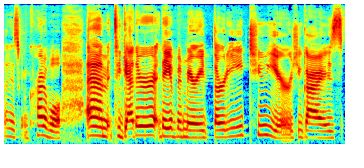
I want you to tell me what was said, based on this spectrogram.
That is incredible. Um, together, they have been married 32 years. You guys,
